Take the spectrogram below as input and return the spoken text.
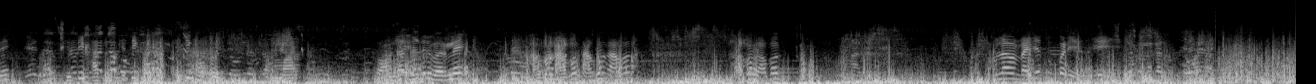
बघू दे किती खातो किती खातो किती खातो मा तोंडात काहीतरी भरले आबक आबक आबक आबक आबक आबक तुला पण पाहिजे तू पण ये ये, इकडे नका जाऊ.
